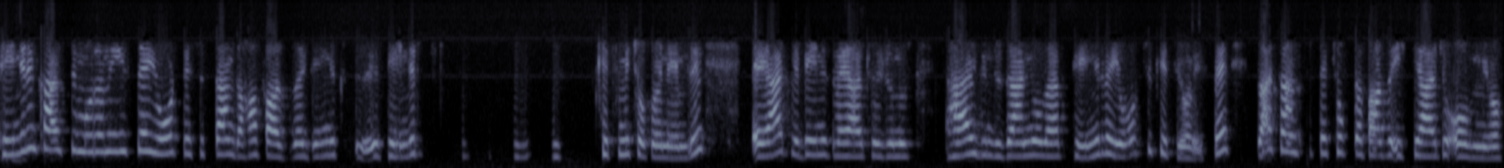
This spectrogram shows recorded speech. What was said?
Peynirin kalsiyum oranı ise yoğurt ve sütten daha fazla günlük e, peynir tüketimi çok önemli. Eğer bebeğiniz veya çocuğunuz her gün düzenli olarak peynir ve yoğurt tüketiyor ise zaten süte çok da fazla ihtiyacı olmuyor.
